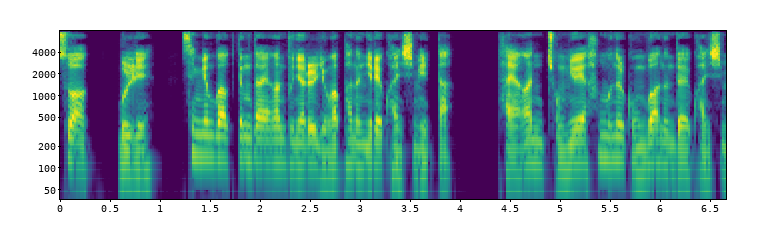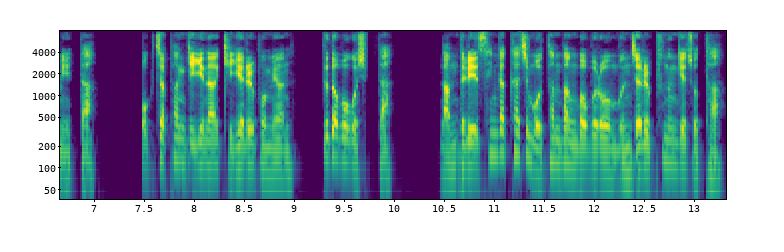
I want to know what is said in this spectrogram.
수학, 물리, 생명과학 등 다양한 분야를 융합하는 일에 관심이 있다. 다양한 종류의 학문을 공부하는 데 관심이 있다. 복잡한 기기나 기계를 보면 뜯어보고 싶다. 남들이 생각하지 못한 방법으로 문제를 푸는 게 좋다.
